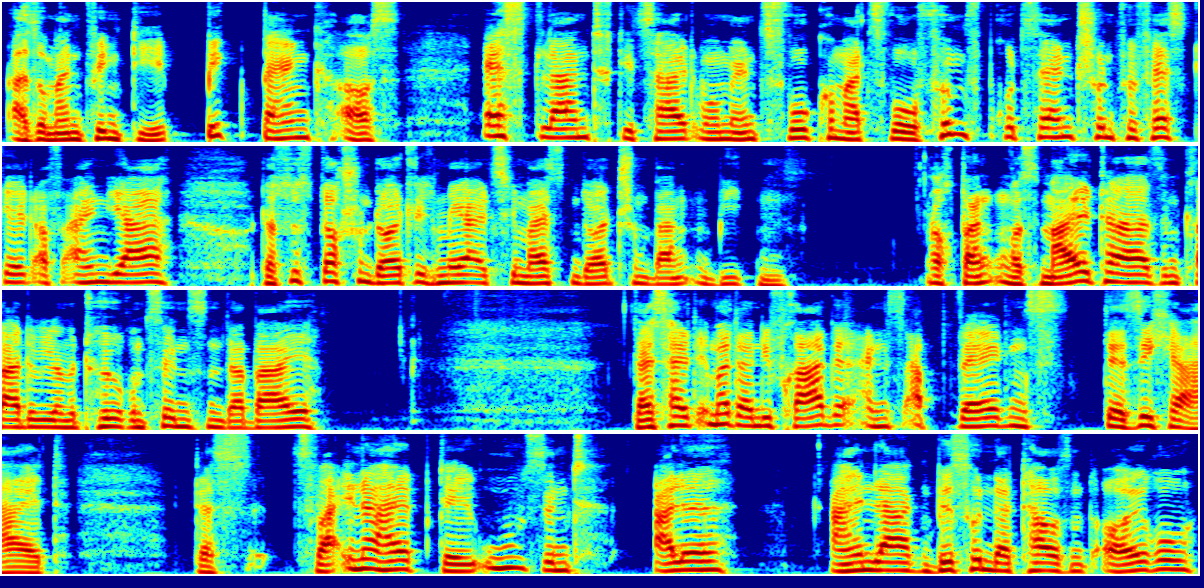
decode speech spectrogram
Also man findet die Big Bank aus Estland, die zahlt im Moment 2,25 Prozent schon für Festgeld auf ein Jahr. Das ist doch schon deutlich mehr, als die meisten deutschen Banken bieten. Auch Banken aus Malta sind gerade wieder mit höheren Zinsen dabei. Da ist halt immer dann die Frage eines Abwägens der Sicherheit. dass zwar innerhalb der EU sind alle Einlagen bis 100.000 Euro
